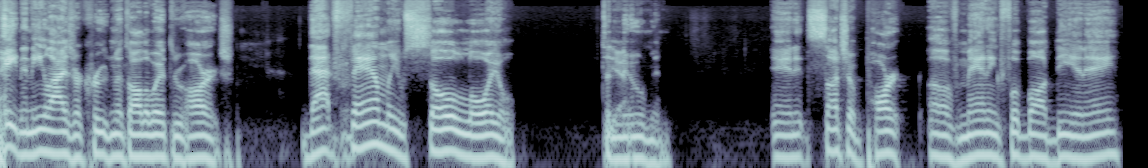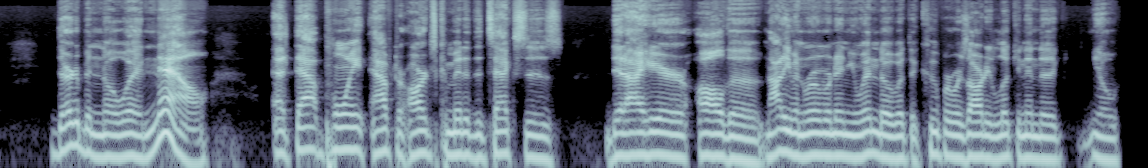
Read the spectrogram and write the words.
Peyton and Eli's recruitment all the way through Arch, that family was so loyal to Yeah. Newman. And it's such a part of Manning football DNA. There'd have been no way. Now, at that point, after Arch committed to Texas, did I hear all the not even rumored innuendo, but that Cooper was already looking into, you know,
